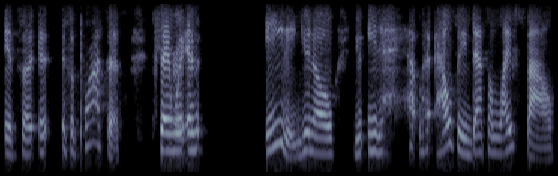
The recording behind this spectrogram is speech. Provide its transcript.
it's a it, it's a process. Same right. way as eating. You know, you eat he- healthy. That's a lifestyle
